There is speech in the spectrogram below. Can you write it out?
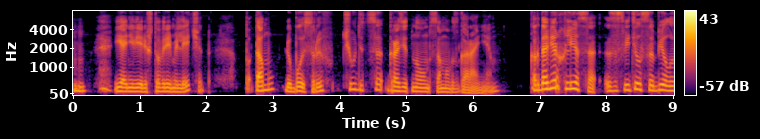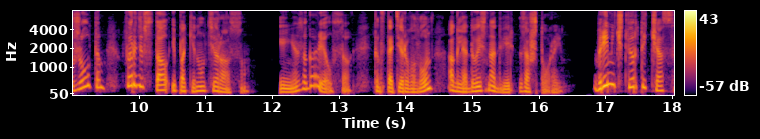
Хм, я не верю, что время лечит, потому любой срыв чудится, грозит новым самовозгоранием. Когда верх леса засветился бело-желтым, Ферди встал и покинул террасу. «И не загорелся», — констатировал он, оглядываясь на дверь за шторой. Время четвертый час,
